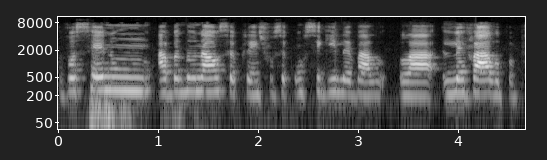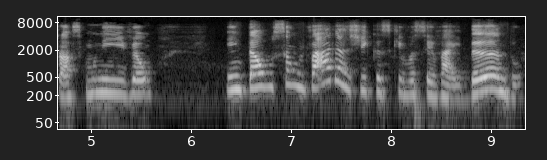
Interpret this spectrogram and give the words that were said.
você não abandonar o seu cliente, você conseguir levá-lo levá-lo para o próximo nível. Então, são várias dicas que você vai dando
